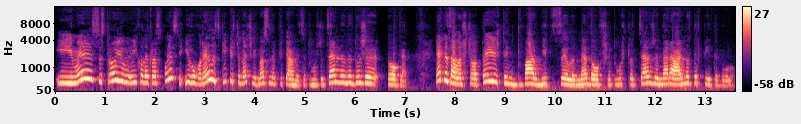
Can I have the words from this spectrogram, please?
І ми з сестрою їхали якраз в поїзді і говорили, скільки ще наші відносини притягнуться, тому що це не, не дуже добре. Я казала, що тиждень-два від сили, не довше, тому що це вже нереально терпіти було.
